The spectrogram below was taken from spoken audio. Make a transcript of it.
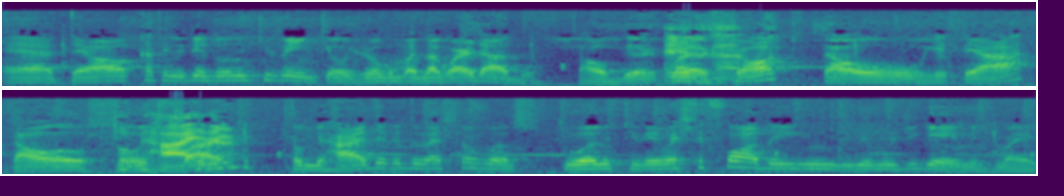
é até a categoria do ano que vem, que é o jogo mais aguardado. Tá o Bio- Bioshock, tá o GTA, tá o South Raider. Tomb Raider e The Last of Us. Que o ano que vem vai ser foda em número de games, mas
